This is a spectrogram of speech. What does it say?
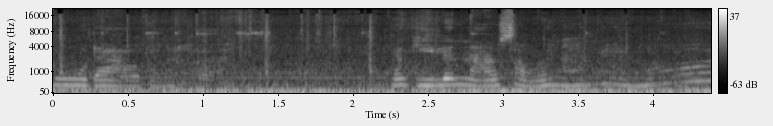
ผู้ดาวกันนะคะ เมื่อกี้เล่นน้ำสระว่ายน้ำเหนื่อยมาก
